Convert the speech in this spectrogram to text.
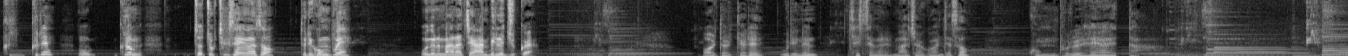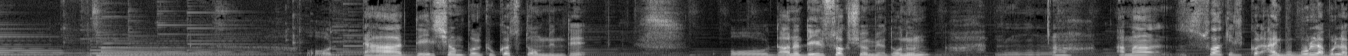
그, 그래? 어 그럼 저쪽 책상에 가서 둘이 공부해. 오늘은 만화책 안 빌려줄 거야. 얼떨결에 우리는 책상을 마주하고 앉아서 공부를 해야 했다 어, 나 내일 시험 볼 교과서도 없는데, 어, 나는 내일 수학 시험이야. 너는? 음, 아마 수학일 걸. 아니, 뭐, 몰라, 몰라.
